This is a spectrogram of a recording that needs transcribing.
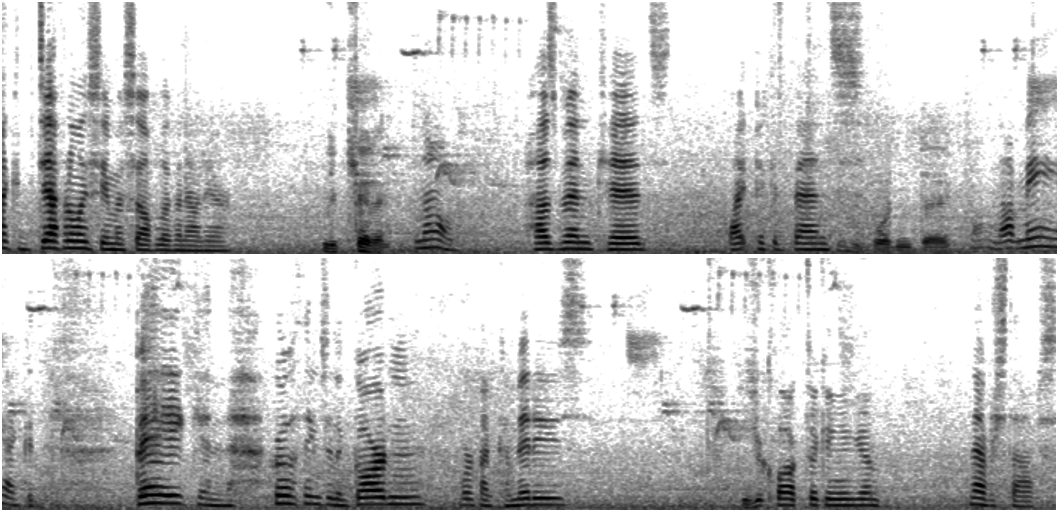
I could definitely see myself living out here. You're kidding. No. Husband, kids, white picket fence. Important day. Well, not me. I could bake and grow things in the garden, work on committees. Is your clock ticking again? Never stops.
